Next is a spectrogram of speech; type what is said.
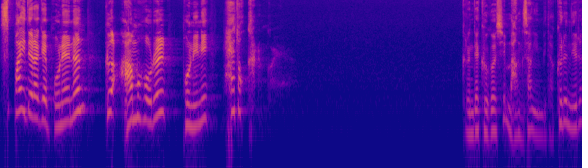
스파이들에게 보내는 그 암호를 본인이 해독하는 거예요. 그런데 그것이 망상입니다. 그런 일은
